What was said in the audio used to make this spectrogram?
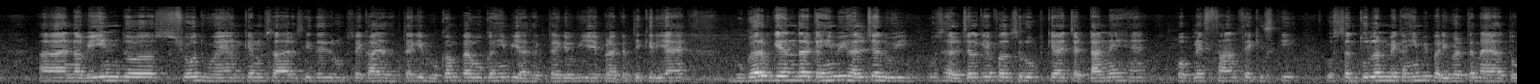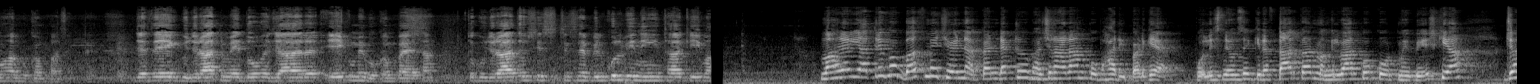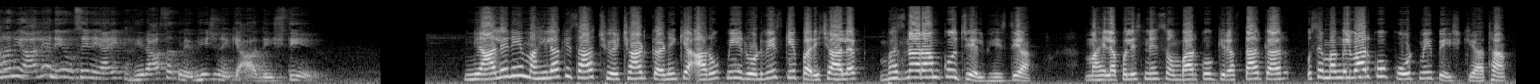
नवीन जो शोध हुए हैं उनके अनुसार सीधे रूप से कहा जा सकता है कि भूकंप है, वो कहीं भी आ सकता है, क्योंकि ये प्राकृतिक क्रिया है। भूगर्भ के अंदर कहीं भी हलचल हुई, उस हलचल के फलस्वरूप क्या चट्टाने हैं, वो अपने स्थान से खिसकी, उस संतुलन में कहीं भी परिवर्तन आया तो वहाँ भूकंप आ सकता है। जैसे एक गुजरात में 2001 में भूकंप आया था तो गुजरात उस स्थिति से बिल्कुल भी नहीं था कि महिला यात्री को बस में छेड़ना कंडक्टर भजनाराम को भारी पड़ गया। पुलिस ने उसे गिरफ़्तार कर मंगलवार को कोर्ट में पेश किया, जहाँ न्यायालय ने उसे न्यायिक हिरासत में भेजने के आदेश दिए। न्यायालय ने महिला के साथ छेड़छाड़ करने के आरोप में रोडवेज़ के परिचालक भजनाराम को जेल भेज दिया। महिला पुलिस ने सोमवार को गिरफ़्तार कर उसे मंगलवार को कोर्ट में पेश किया था।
